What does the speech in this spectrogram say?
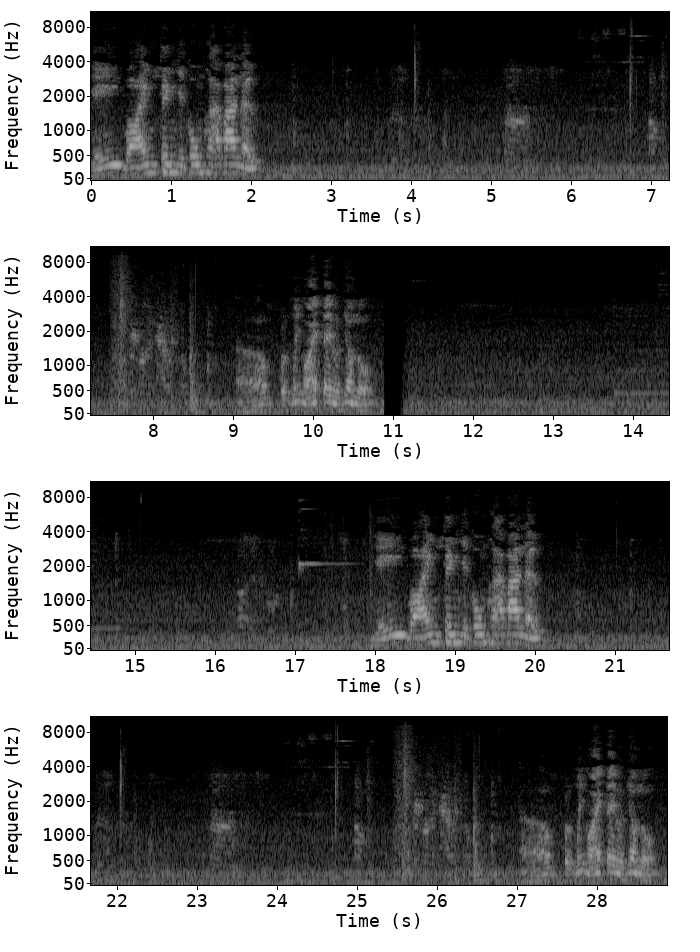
vậy bọn anh trinh thì cũng khá ba nữ? Ờ mấy ngoại tên một không nữa vậy bọn anh trinh thì cũng khá ba nữ? Ờ mấy ngoại tên một không nữa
